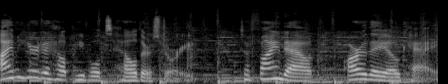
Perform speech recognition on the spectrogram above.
I'm here to help people tell their story, to find out are they okay,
